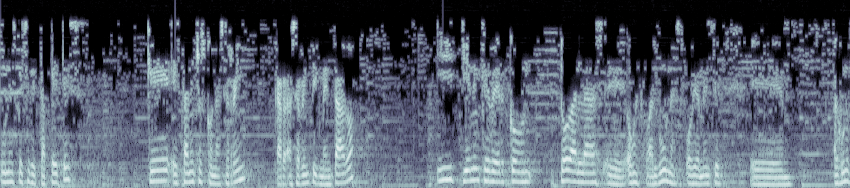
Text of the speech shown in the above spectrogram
una especie de tapetes que están hechos con acerrín, acerrín pigmentado, y tienen que ver con todas las, eh, o bueno, algunas, obviamente, eh, algunos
